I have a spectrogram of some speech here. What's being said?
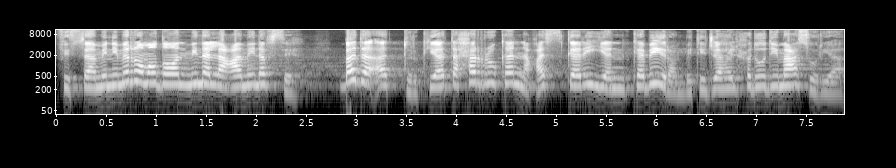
في الثامن من رمضان من العام نفسه بدأت تركيا تحركا عسكريا كبيرا باتجاه الحدود مع سوريا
